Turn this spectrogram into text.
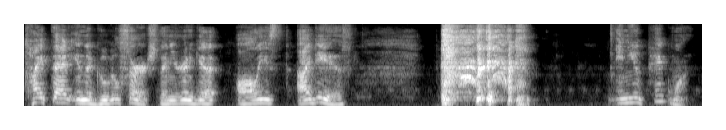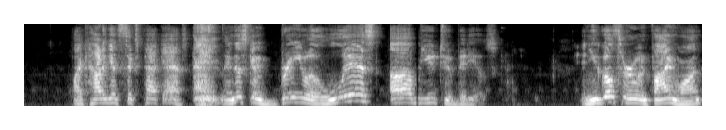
type that in the Google search, then you're going to get all these ideas. and you pick one, like how to get six pack abs. and this is going to bring you a list of YouTube videos. And you go through and find one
